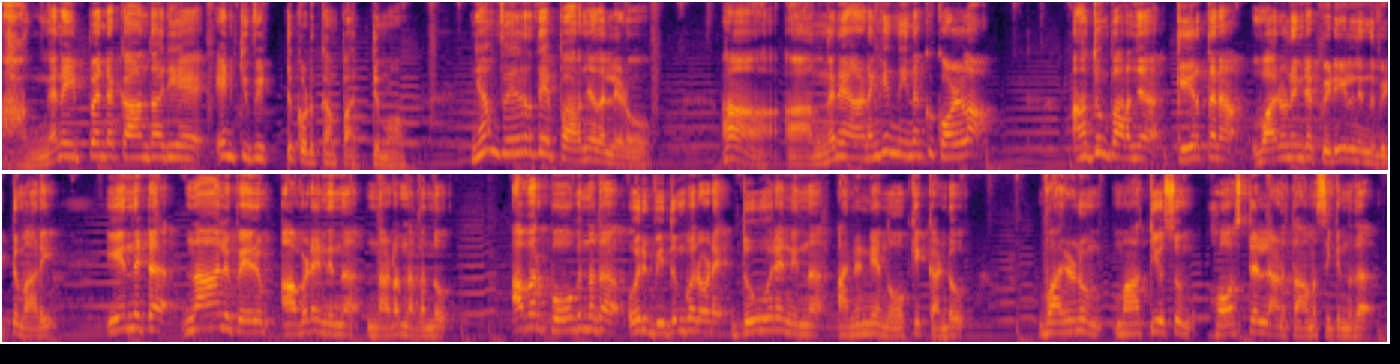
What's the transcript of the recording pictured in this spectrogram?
അങ്ങനെ ഇപ്പം എന്റെ കാന്താരിയെ എനിക്ക് വിട്ടുകൊടുക്കാൻ പറ്റുമോ? ഞാൻ വെറുതെ പറഞ്ഞതല്ലേടോ? ആ അങ്ങനെയാണെങ്കിൽ നിനക്ക് കൊള്ളാം. അതും പറഞ്ഞ് കീർത്തന വരുണിന്റെ പിടിയിൽ നിന്ന് വിട്ടുമാറി. എന്നിട്ട് നാലു പേരും അവിടെ നിന്ന് നടന്നകന്നു. അവർ പോകുന്നത് ഒരു വിതുമ്പലോടെ ദൂരെ നിന്ന് അനന്യെ നോക്കിക്കണ്ടു വരുണും മാത്യൂസും ഹോസ്റ്റലിലാണ് താമസിക്കുന്നത്.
